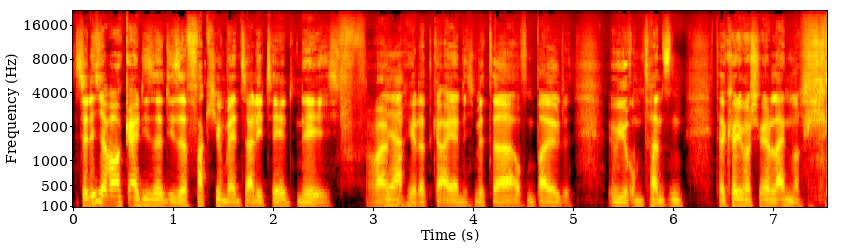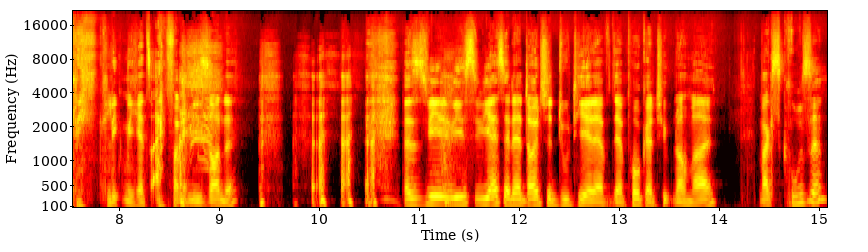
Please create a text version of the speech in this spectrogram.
Das finde ich aber auch geil, diese, diese Fuck you-Mentalität. Nee, ich ja. mache hier das Geier nicht mit, da auf dem Ball irgendwie rumtanzen. Da könnte ich mal schön allein machen. Ich leg mich jetzt einfach in die Sonne. das ist wie, wie, wie heißt der, der deutsche Dude hier, der, der Poker-Typ nochmal? Max Kruse?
